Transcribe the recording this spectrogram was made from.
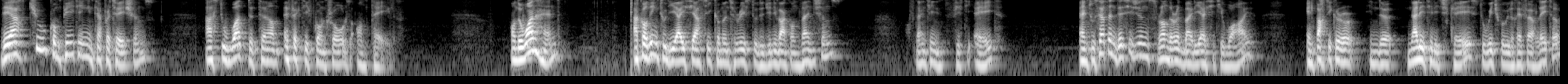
There are two competing interpretations as to what the term effective controls entails. On the one hand, according to the ICRC commentaries to the Geneva Conventions of 1958, and to certain decisions rendered by the ICTY, in particular in the Naletilić case, to which we will refer later,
